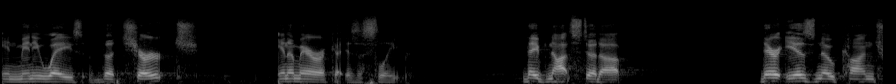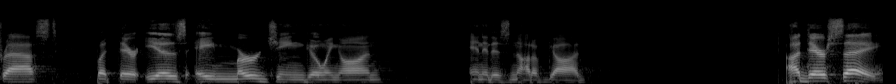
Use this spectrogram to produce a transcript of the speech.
in many ways, the church in America is asleep. They've not stood up. There is no contrast, but there is a merging going on, and it is not of God. I dare say,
